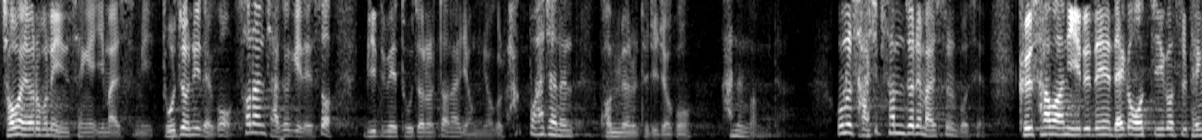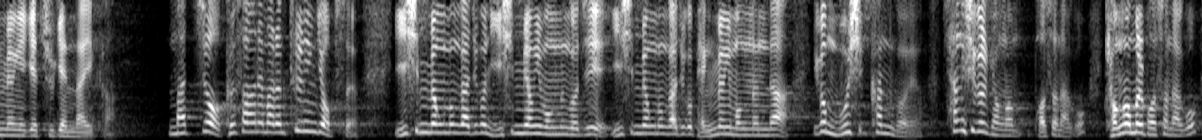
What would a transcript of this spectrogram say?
저와 여러분의 인생에 이 말씀이 도전이 되고 선한 자극이 돼서 믿음의 도전을 떠날 영역을 확보하자는 권면을 드리려고 하는 겁니다. 오늘 43절의 말씀을 보세요. 그 사환이 이르되 내가 어찌 이것을 백명에게 주겠나이까? 맞죠? 그 사안의 말은 틀린 게 없어요. 20명분 가지고는 20명이 먹는 거지 20명분 가지고 100명이 먹는다. 이건 무식한 거예요. 상식을 경험 벗어나고 경험을 벗어나고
